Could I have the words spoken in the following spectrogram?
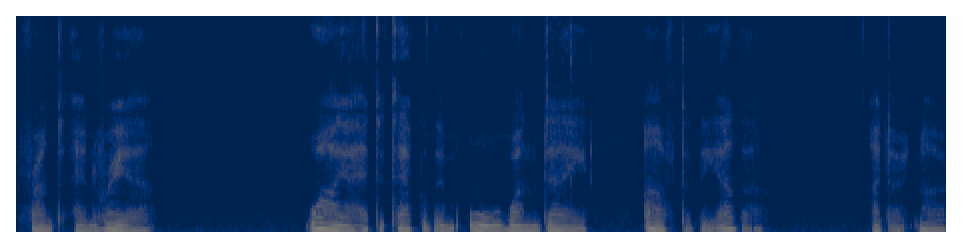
front and rear. Why I had to tackle them all one day after the other I don't know.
